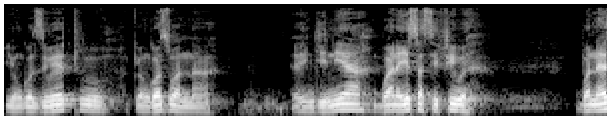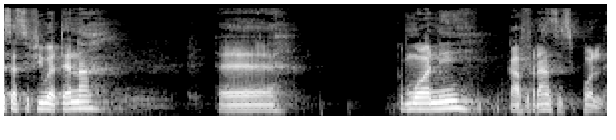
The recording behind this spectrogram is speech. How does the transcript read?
viongozi wetu akiongozwa na eh, engineer. Bwana Yesu asifiwe. Bwana Yesu asifiwe tena. Eh, kumwoni ka Francis, pole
